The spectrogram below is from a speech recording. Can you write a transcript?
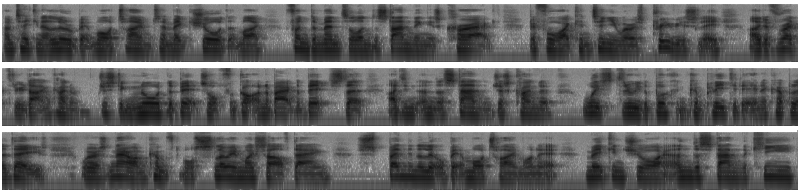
I'm taking a little bit more time to make sure that my fundamental understanding is correct before I continue. Whereas previously, I'd have read through that and kind of just ignored the bits or forgotten about the bits that I didn't understand and just kind of whizzed through the book and completed it in a couple of days. Whereas now I'm comfortable slowing myself down, spending a little bit more time on it, making sure I understand the key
